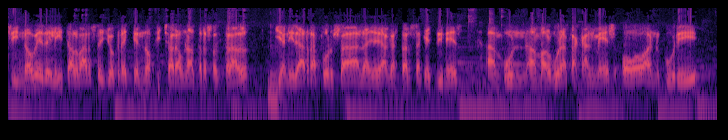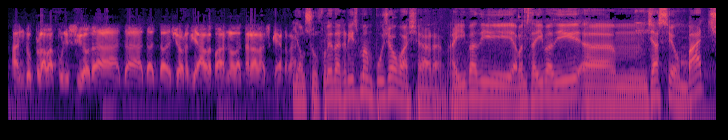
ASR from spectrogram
si no ve d'elit el Barça, jo crec que no fitxarà un altre central mm. i anirà a reforçar, anirà a gastar-se aquests diners amb, un, amb algun atacant més o en cobrir, en doblar la posició de, de, de, de Jordi Alba en la lateral esquerra. I el sufler de Griezmann puja o baixa ara? Ahir va dir, abans d'ahir va dir eh, ja sé on vaig,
